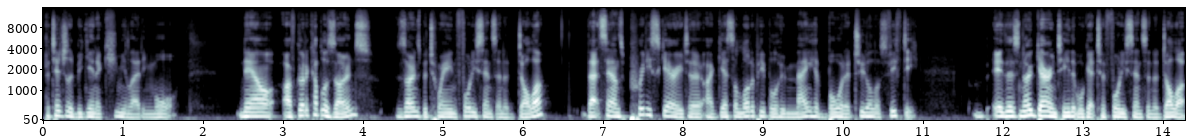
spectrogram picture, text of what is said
potentially begin accumulating more. Now, I've got a couple of zones, zones between 40 cents and a dollar. That sounds pretty scary to, I guess, a lot of people who may have bought at $2.50. Eh, there's no guarantee that we'll get to 40 cents and a dollar.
